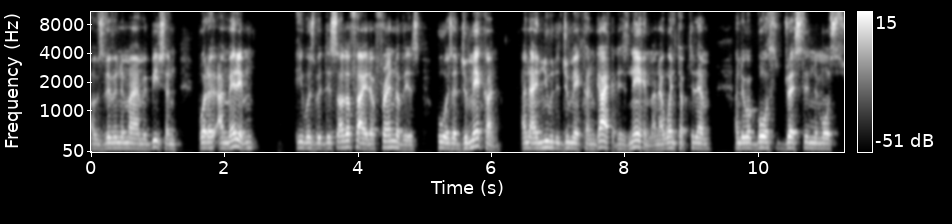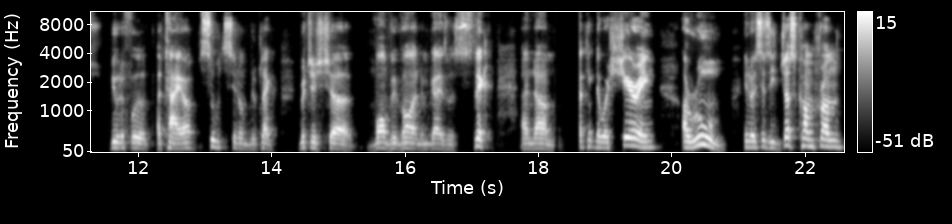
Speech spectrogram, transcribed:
I was living in Miami Beach, and what I met him, he was with this other fighter, a friend of his, who was a Jamaican, and I knew the Jamaican guy, his name, and I went up to them, and they were both dressed in the most beautiful attire, suits, you know, look like British uh, bon vivant. Them guys was slick, and um, I think they were sharing a room. You know, he says he just come from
